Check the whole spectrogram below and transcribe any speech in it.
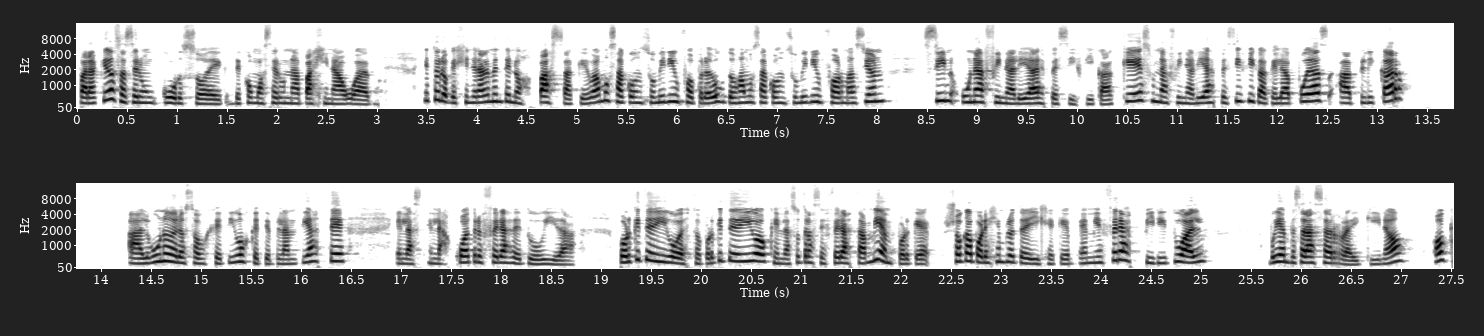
¿Para qué vas a hacer un curso de, de cómo hacer una página web? Esto es lo que generalmente nos pasa, que vamos a consumir infoproductos, vamos a consumir información sin una finalidad específica. ¿Qué es una finalidad específica? Que la puedas aplicar a alguno de los objetivos que te planteaste en las, cuatro esferas de tu vida. ¿Por qué te digo esto? ¿Por qué te digo que en las otras esferas también? Porque yo acá, por ejemplo, te dije que en mi esfera espiritual voy a empezar a hacer Reiki, ¿no? Ok,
